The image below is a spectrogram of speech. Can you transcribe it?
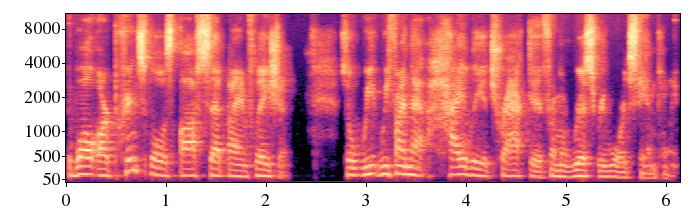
while our principal is offset by inflation. So we, we find that highly attractive from a risk reward standpoint.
